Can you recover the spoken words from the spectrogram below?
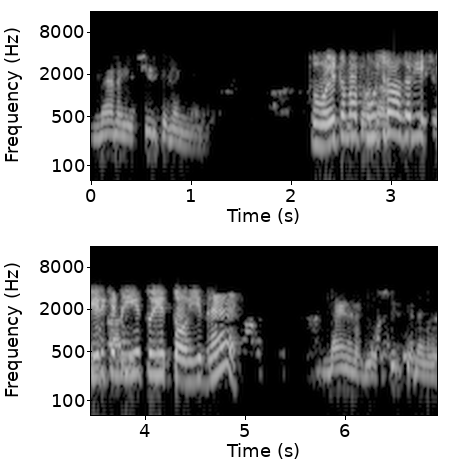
नहीं नहीं ये शिरक नहीं है। तो वही तो मैं पूछ रहा हूँ अगर ये शिरक नहीं है तो ये तौहीद है? नहीं नहीं ये शिरक नहीं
